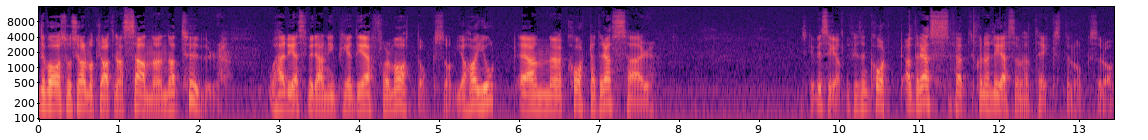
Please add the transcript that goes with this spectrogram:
det var Socialdemokraternas sanna natur och här läser vi den i pdf-format också jag har gjort en kortadress här ska vi se det finns en kort adress för att kunna läsa den här texten också då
